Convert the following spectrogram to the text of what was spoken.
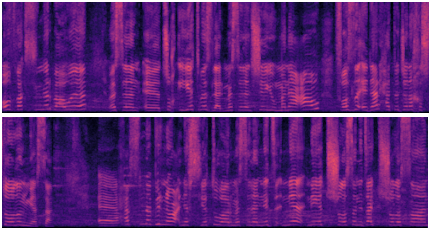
o vaksinler bağı mesela e, çok iyi yetmezler. Mesela şey menaa fazla eder hatta cana hasta olunmayasan. E, hepsinde bir növ nefsiyeti var. Mesela ne, ne, neye tuş olasan, ne tuş olasan.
